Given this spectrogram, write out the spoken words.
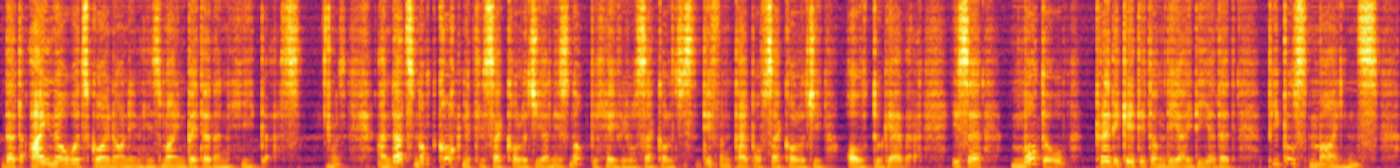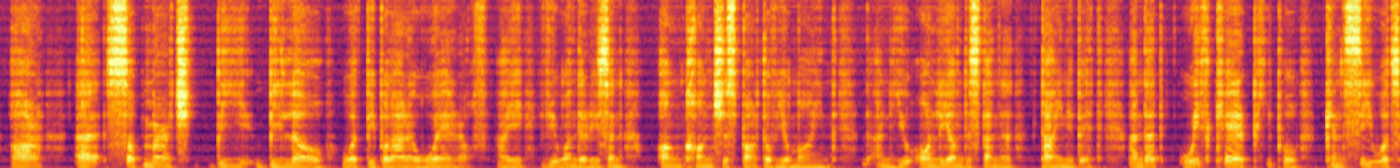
that I know what's going on in his mind better than he does. And that's not cognitive psychology and it's not behavioral psychology. It's a different type of psychology altogether. It's a model predicated on the idea that people's minds are uh, submerged be below what people are aware of. I, if you want, there is an unconscious part of your mind and you only understand a tiny bit and that with care people can see what's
